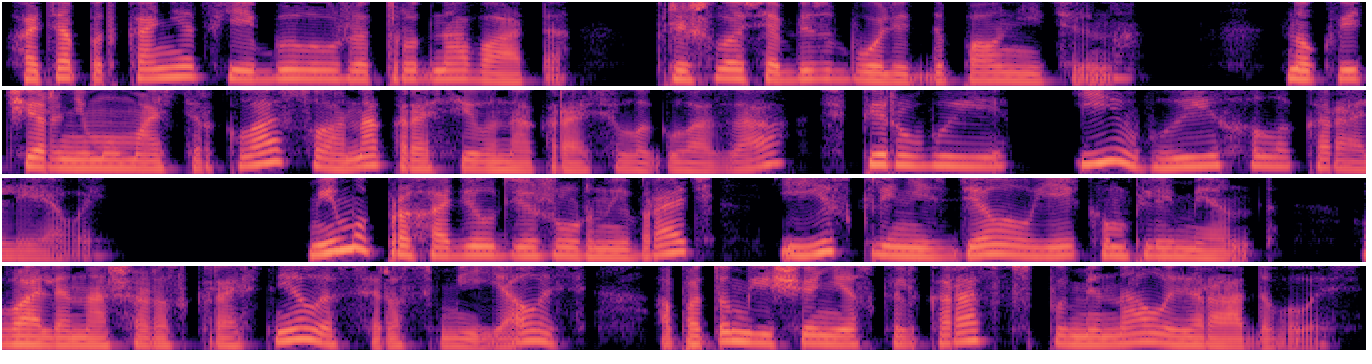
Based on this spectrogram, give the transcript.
хотя под конец ей было уже трудновато, пришлось обезболить дополнительно. Но к вечернему мастер-классу она красиво накрасила глаза впервые и выехала королевой. Мимо проходил дежурный врач и искренне сделал ей комплимент. Валя наша раскраснелась, рассмеялась, а потом еще несколько раз вспоминала и радовалась.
